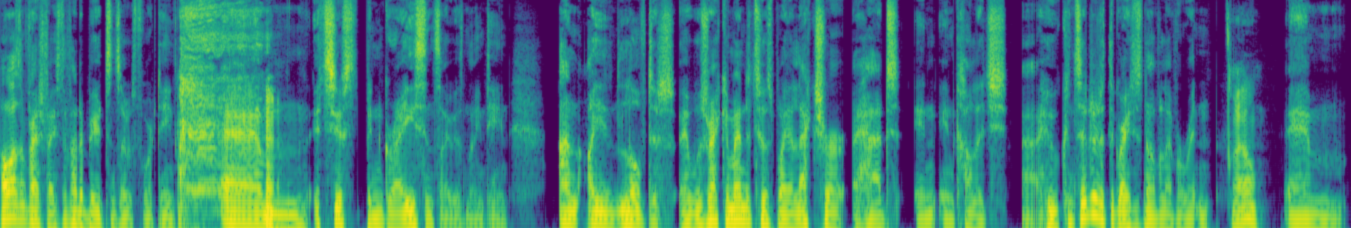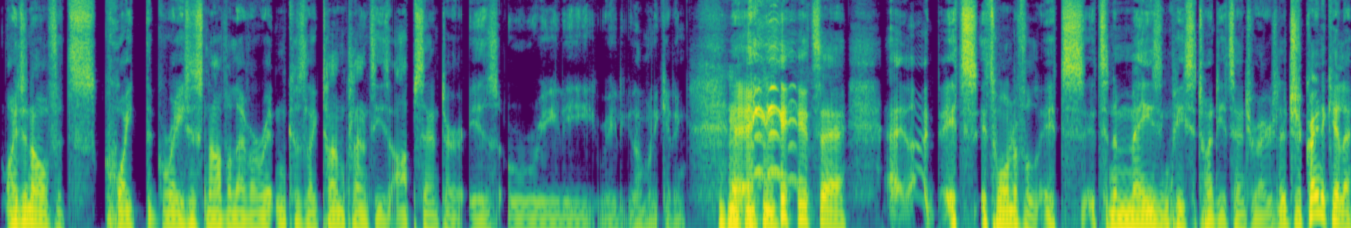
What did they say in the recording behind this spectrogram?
I wasn't fresh faced. I've had a beard since I was fourteen. Um, it's just been grey since I was nineteen, and I loved it. It was recommended to us by a lecturer I had in in college, uh, who considered it the greatest novel ever written. oh, Um, I don't know if it's quite the greatest novel ever written because, like, Tom Clancy's Op Center is really, really. No, I'm only kidding. Uh, it's uh, uh, it's it's wonderful. It's it's an amazing piece of 20th century Irish literature. Cré na Cille,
